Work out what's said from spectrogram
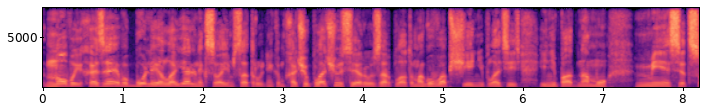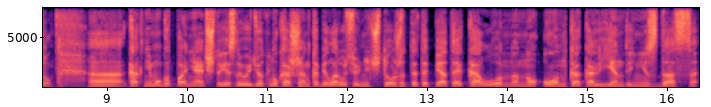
Новые хозяева более лояльны к своим сотрудникам. Хочу плачу серую зарплату. Могу вообще не платить. И не по одному месяцу. Э, как не могут понять, что если уйдет придет Лукашенко, Беларусь уничтожит. Это пятая колонна. Но он, как Альенды, не сдастся.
